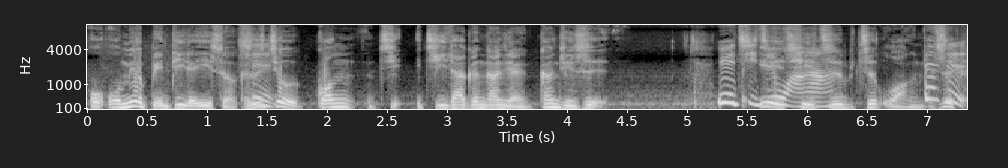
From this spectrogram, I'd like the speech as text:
我我没有贬低的意思，可是就光吉吉他跟钢琴，钢琴是乐器之王，乐器之之王，但是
